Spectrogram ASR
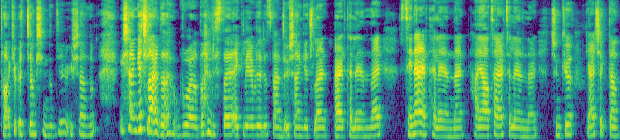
takip edeceğim şimdi diye üşendim. Üşengeçler de bu arada listeye ekleyebiliriz. Bence üşengeçler, erteleyenler seni erteleyenler, hayatı erteleyenler. Çünkü gerçekten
